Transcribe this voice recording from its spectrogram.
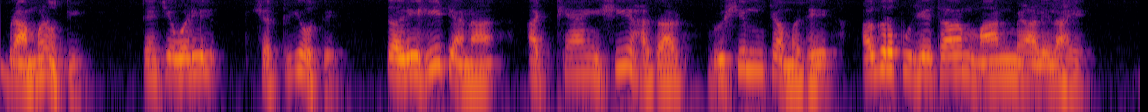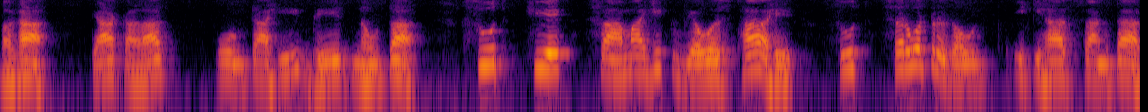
ब्राह्मण होती. त्यांचे वडील क्षत्रिय होते. तरीही त्यांना अठ्ठ्याऐंशी हजार ऋषींच्या मध्ये अग्रपूजेचा मान मिळालेला आहे. बघा त्या काळात कोणताही भेद नव्हता. सूत ही एक सामाजिक व्यवस्था आहे. सूत सर्वत्र जाऊन इतिहास सांगतात.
